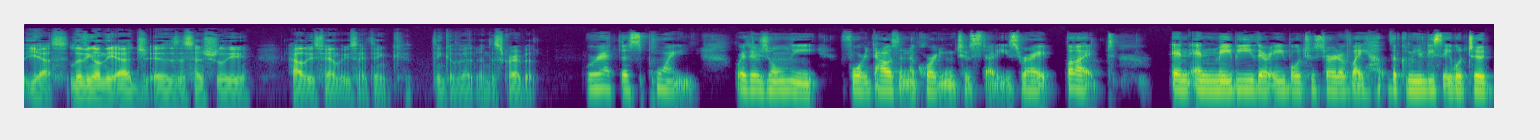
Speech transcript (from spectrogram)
yes living on the edge is essentially how these families i think think of it and describe it. We're at this point where there's only 4000 according to studies right? But and and maybe they're able to sort of like the community's able to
